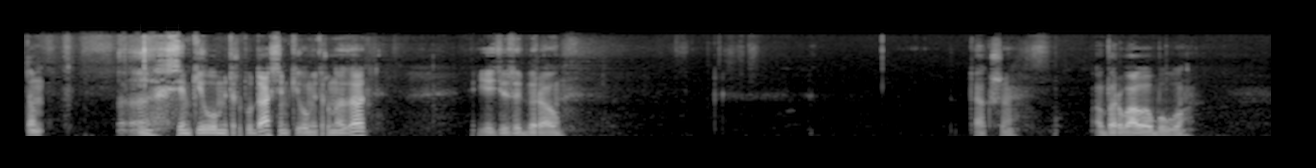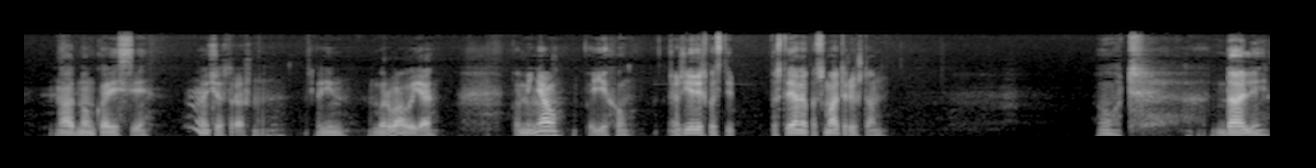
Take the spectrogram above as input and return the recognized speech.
Там 7 километров туда, 7 километров назад. Ездил, забирал. Так що оборвало було на одному колесі. Ну нічого страшного. Один оборвал, я поменял, поехал. Аж едешь, постоянно посматриваешь там. Вот. Далі,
